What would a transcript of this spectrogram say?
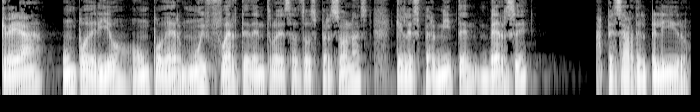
crea un poderío o un poder muy fuerte dentro de esas dos personas que les permiten verse a pesar del peligro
